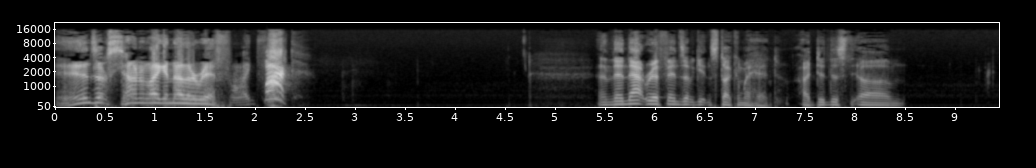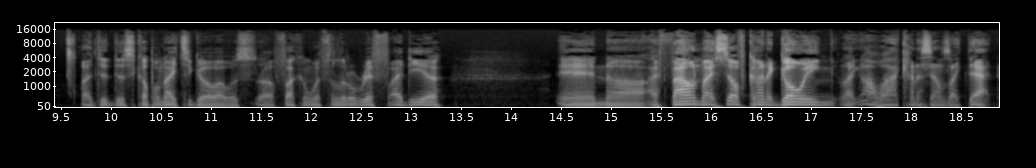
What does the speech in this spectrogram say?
and it ends up sounding like another riff. I'm like, fuck! And then that riff ends up getting stuck in my head. I did this. Um, I did this a couple nights ago. I was uh, fucking with a little riff idea, and uh, I found myself kind of going like, "Oh, well, that kind of sounds like that."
